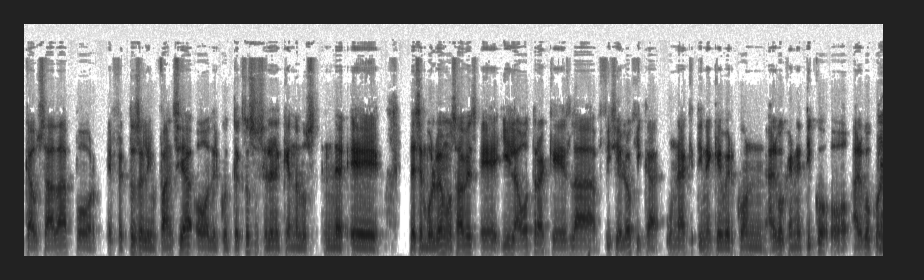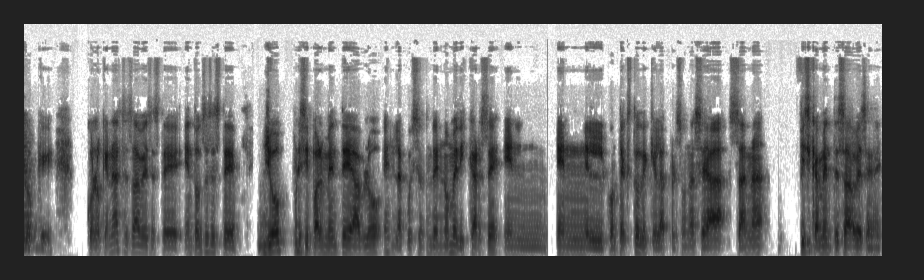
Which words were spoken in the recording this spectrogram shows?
causada por efectos de la infancia o del contexto social en el que nos los eh, desenvolvemos, ¿sabes? Eh, y la otra que es la fisiológica, una que tiene que ver con algo genético o algo con lo que con lo que nace, ¿sabes? Este, entonces, este, yo principalmente hablo en la cuestión de no medicarse en, en el contexto de que la persona sea sana físicamente, ¿sabes? Eh,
